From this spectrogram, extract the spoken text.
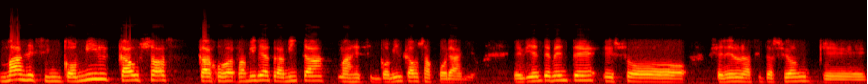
más de 5.000 causas cada juzgado de familia tramita más de 5.000 causas por año. Evidentemente eso genera una situación que,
